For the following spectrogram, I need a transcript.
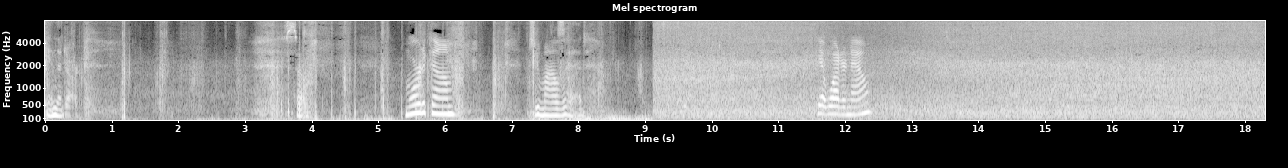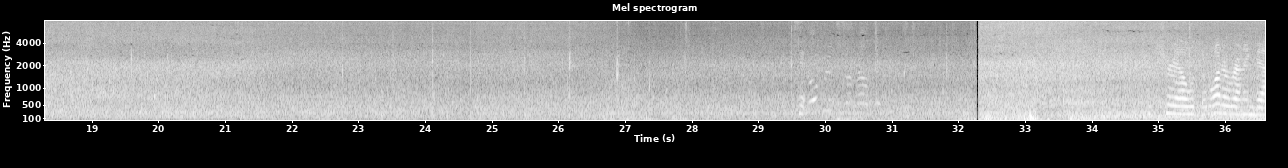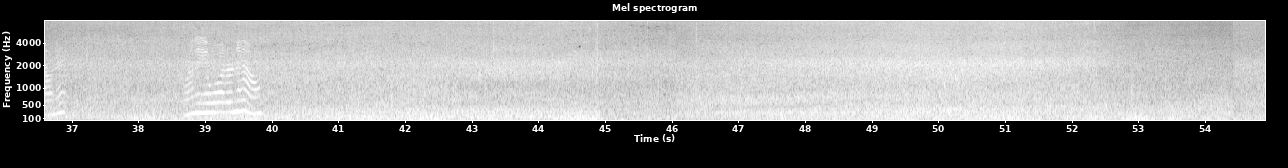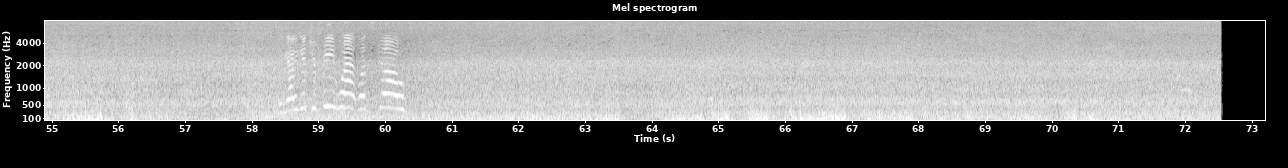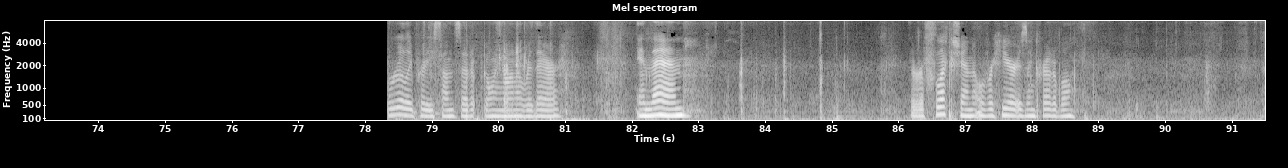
in the dark. So, more to come, two miles ahead. Get water now? Yep. The trail with the water running down it. Plenty of water now. You gotta get your feet wet. Let's go. Really pretty sunset going on over there. And then the reflection over here is incredible.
